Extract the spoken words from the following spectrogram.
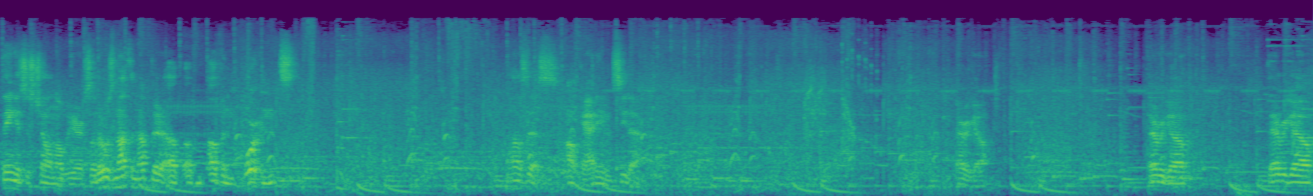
thing is just chilling over here. So there was nothing up there of, of, of importance. How's this? Okay, I didn't even see that. There we go. There we go. There we go.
